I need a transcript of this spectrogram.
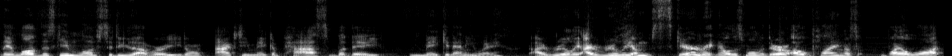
they love, this game loves to do that, where you don't actually make a pass, but they make it anyway. I really, I really am scared right now this moment. They're outplaying us by a lot.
